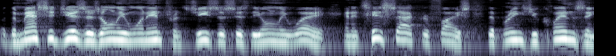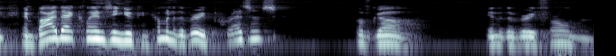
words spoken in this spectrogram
But the message is there's only one entrance. Jesus is the only way. And it's His sacrifice that brings you cleansing. And by that cleansing, you can come into the very presence of God, into the very throne room.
